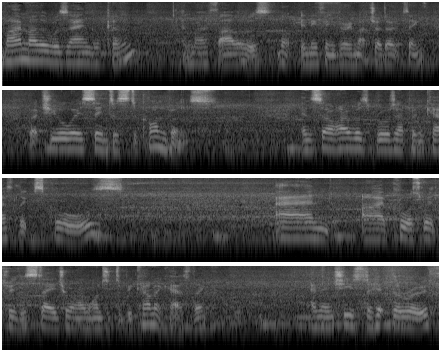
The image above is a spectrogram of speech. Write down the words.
My mother was Anglican, and my father was not anything very much, I don't think, but she always sent us to convents, and so I was brought up in Catholic schools. And I, of course, went through the stage where I wanted to become a Catholic. And then she used to hit the roof.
